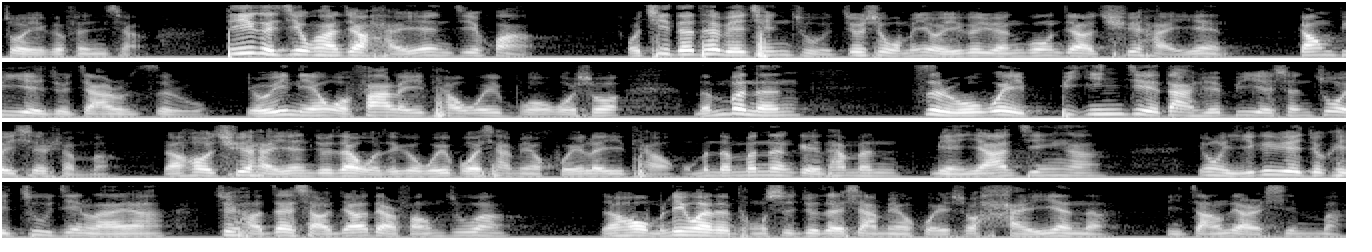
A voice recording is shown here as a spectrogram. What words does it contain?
做一个分享。第一个计划叫海燕计划，我记得特别清楚，就是我们有一个员工叫曲海燕，刚毕业就加入自如。有一年我发了一条微博，我说能不能。自如为毕应届大学毕业生做一些什么？然后曲海燕就在我这个微博下面回了一条：我们能不能给他们免押金啊？用一个月就可以住进来啊？最好再少交点房租啊？然后我们另外的同事就在下面回说：海燕呢，你长点心吧。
